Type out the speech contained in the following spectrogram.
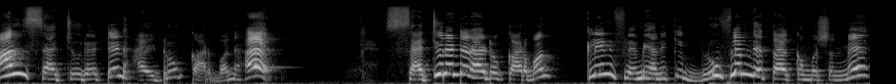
अनसैचुरेटेड हाइड्रोकार्बन है। सैचुरेटेड हाइड्रोकार्बन क्लीन फ्लेम यानी कि ब्लू फ्लेम देता है कंबशन में,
